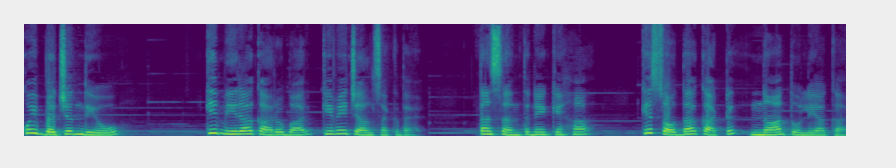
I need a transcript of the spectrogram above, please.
ਕੋਈ ਬਚਨ ਦਿਓ ਕਿ ਮੇਰਾ ਕਾਰੋਬਾਰ ਕਿਵੇਂ ਚੱਲ ਸਕਦਾ ਹੈ? ਤਾਂ ਸੰਤ ਨੇ ਕਿਹਾ ਕਿ ਸੌਦਾ ਘੱਟ ਨਾ ਤੋਲਿਆ ਕਰ।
